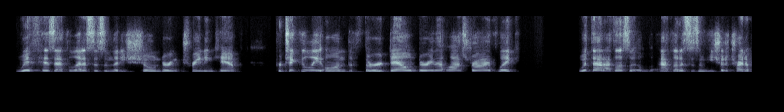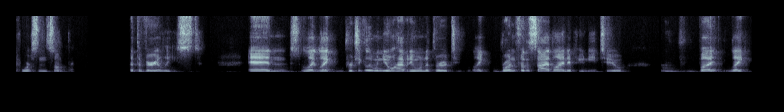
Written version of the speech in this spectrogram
with his athleticism that he's shown during training camp, particularly on the third down during that last drive, like with that athleticism, he should have tried to force in something at the very least. And like, like particularly when you don't have anyone to throw to, like run for the sideline if you need to. But like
